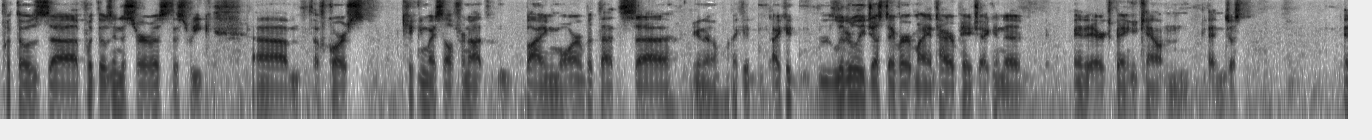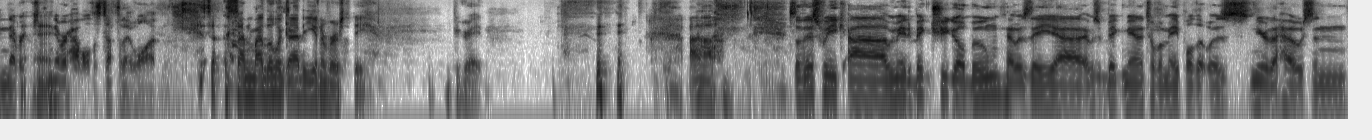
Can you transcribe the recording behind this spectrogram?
put those uh, put those into service this week. Um, of course, kicking myself for not buying more, but that's uh, you know I could I could literally just divert my entire paycheck into into Eric's bank account and, and just and never Okay. never have all the stuff that I want. Send my little guy to university. It'd be great. Uh, so this week uh, we made a big tree go boom. That was a uh, it was a big Manitoba maple that was near the house and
